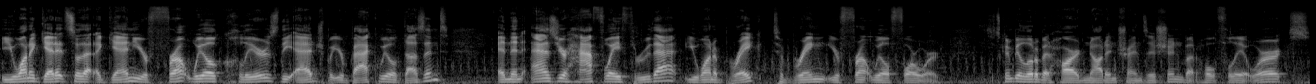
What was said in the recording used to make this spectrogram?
You want to get it so that, again, your front wheel clears the edge, but your back wheel doesn't. And then as you're halfway through that, you want to brake to bring your front wheel forward. So it's going to be a little bit hard, not in transition, but hopefully it works.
